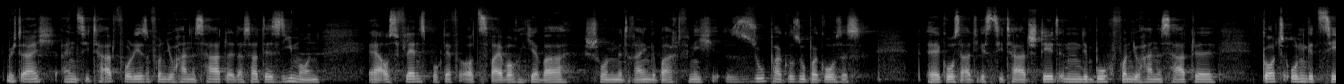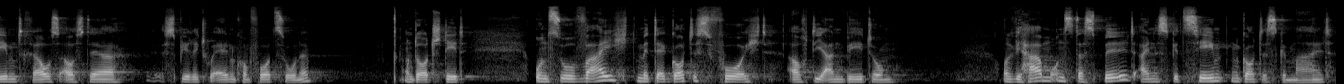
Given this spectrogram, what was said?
Ich möchte eigentlich ein Zitat vorlesen von Johannes Hartl. Das hat der Simon aus Flensburg, der vor zwei Wochen hier war, schon mit reingebracht. Finde ich super, super großes, äh, großartiges Zitat. Steht in dem Buch von Johannes Hartl, Gott ungezähmt raus aus der spirituellen Komfortzone. Und dort steht, und so weicht mit der Gottesfurcht auch die Anbetung. Und wir haben uns das Bild eines gezähmten Gottes gemalt.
